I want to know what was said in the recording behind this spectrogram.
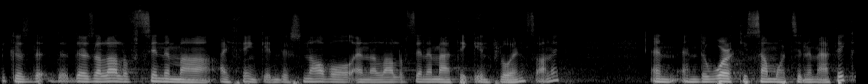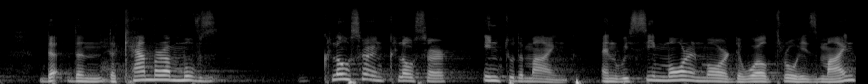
because the, the, there's a lot of cinema, I think, in this novel and a lot of cinematic influence on it. And, and the work is somewhat cinematic. The, the, the camera moves closer and closer into the mind, and we see more and more the world through his mind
